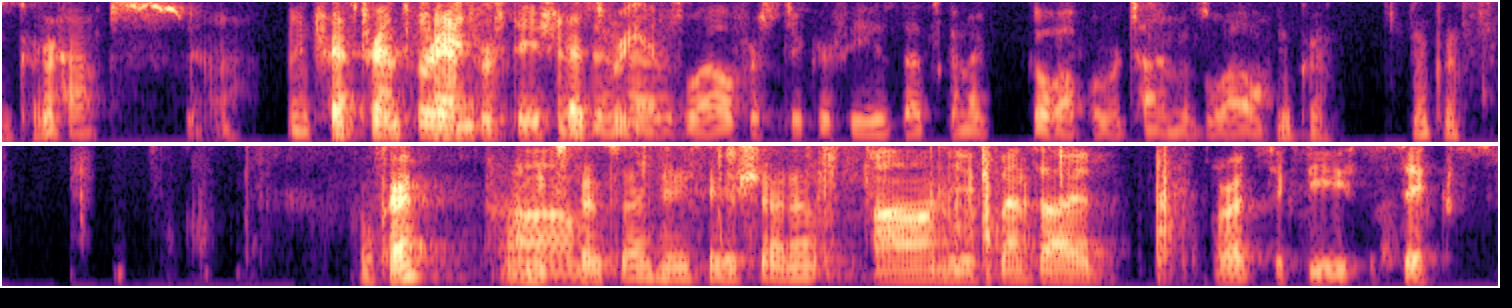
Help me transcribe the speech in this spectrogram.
Okay. Perhaps, yeah. And That's transfer, transfer transfer ins. stations That's in there you. as well for sticker fees. That's gonna go up over time as well. Okay, okay. Okay, on the Um, expense side, anything to shout out? On the expense side, we're at sixty-six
